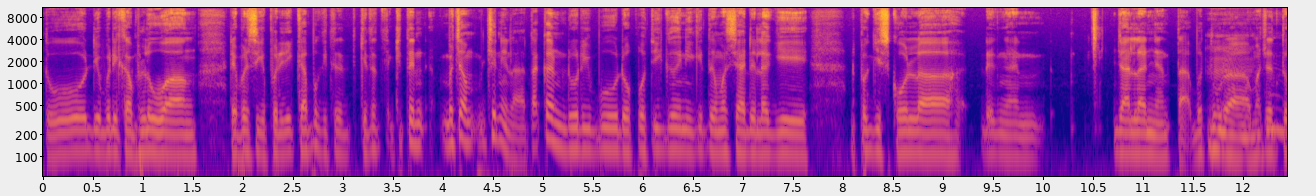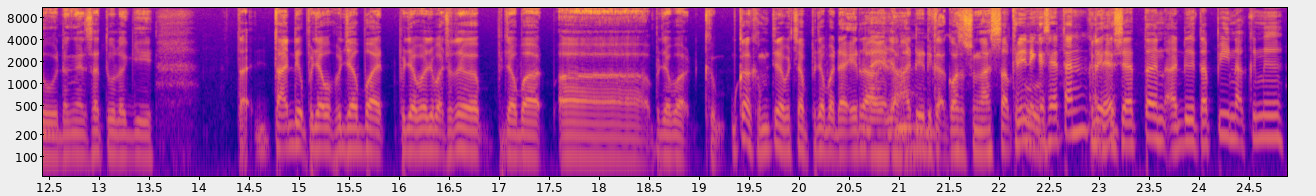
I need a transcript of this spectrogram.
tu diberikan peluang daripada segi pendidikan pun kita kita kita macam macam ni lah takkan 2023 ni kita masih ada lagi pergi sekolah dengan jalan yang tak berturah hmm. macam tu dengan satu lagi tak tak ada pejabat-pejabat pejabat-pejabat contoh pejabat uh, pejabat ke, bukan kementerian macam pejabat daerah, Daerah. yang ada dekat kawasan Sungai Asap Klinik tu. kesihatan klinik ada? kesihatan ada tapi nak kena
